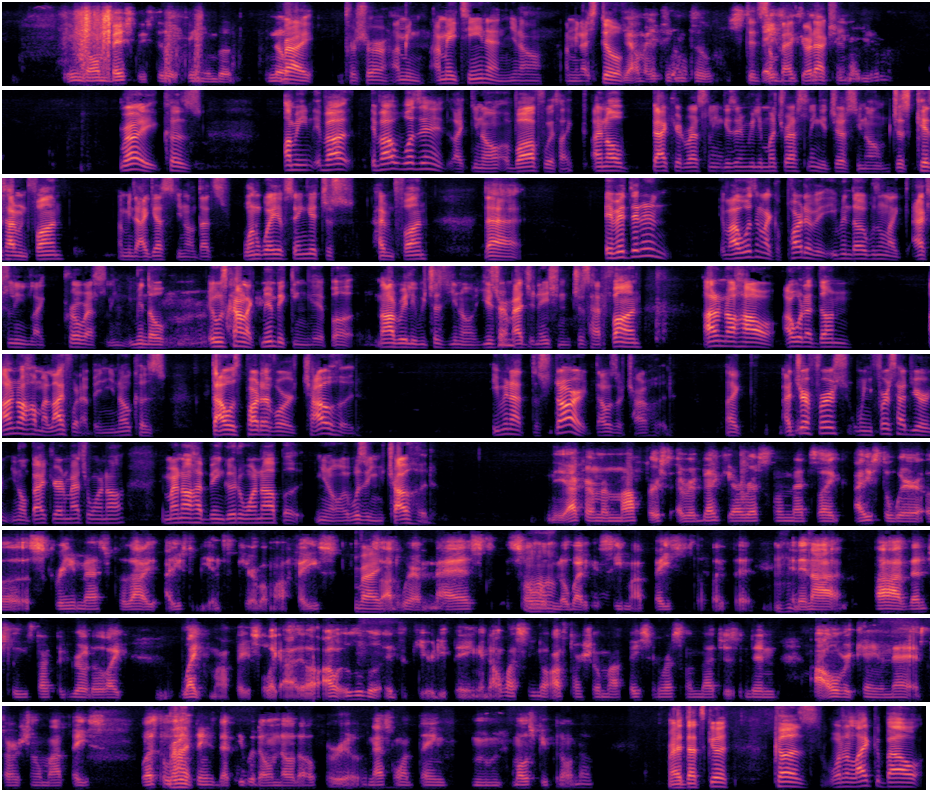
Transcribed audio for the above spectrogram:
Even though I'm basically still a teen, but you know, right for sure. I mean, I'm 18, and you know, I mean, I still yeah, I'm 18 too. Did some backyard action, right? Because I mean, if I if I wasn't like you know involved with like I know backyard wrestling isn't really much wrestling. It's just you know just kids having fun. I mean, I guess you know that's one way of saying it, just having fun that if it didn't if I wasn't like a part of it, even though it wasn't like actually like pro wrestling, even though it was kind of like mimicking it, but not really. We just you know used our imagination, just had fun. I don't know how I would have done. I don't know how my life would have been, you know, because that was part of our childhood. Even at the start, that was our childhood. Like at your first, when you first had your you know backyard match or whatnot, it might not have been good or whatnot, but you know it was in your childhood. Yeah, I can remember my first ever backyard wrestling match. Like I used to wear a screen mask because I, I used to be insecure about my face. Right. So I'd wear a mask so uh-huh. nobody could see my face and stuff like that. Mm-hmm. And then I I eventually start to grow to like like my face. Like I uh, I was a little insecurity thing, and I was you know I start showing my face in wrestling matches, and then I overcame that and started showing my face. But it's the right. little things that people don't know though, for real, and that's one thing most people don't know. Right, that's good. Because what I like about,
